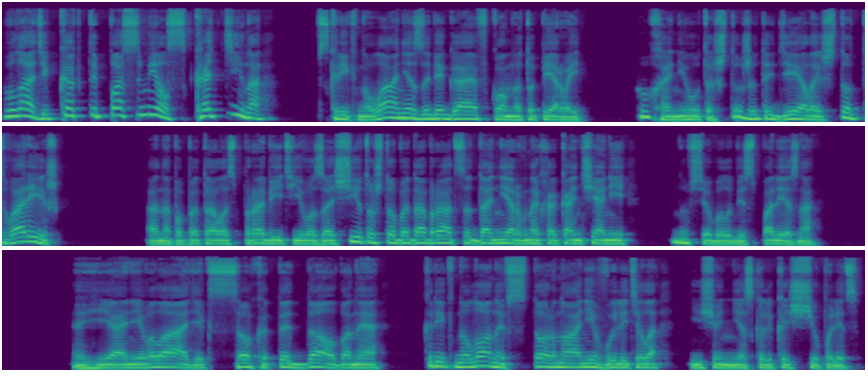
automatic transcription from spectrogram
«Владик, как ты посмел, скотина!» – вскрикнула Аня, забегая в комнату первой. «Ух, Анюта, что же ты делаешь? Что творишь?» Она попыталась пробить его защиту, чтобы добраться до нервных окончаний, но все было бесполезно. «Я не Владик, сока ты долбаная!» – крикнул он, и в сторону Ани вылетело еще несколько щупалец.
